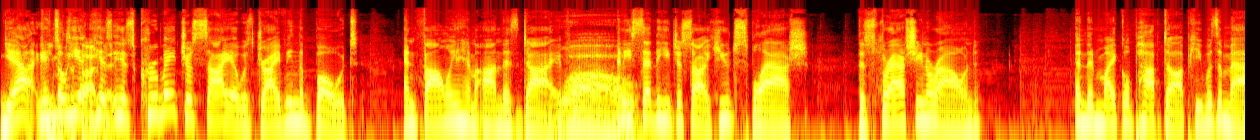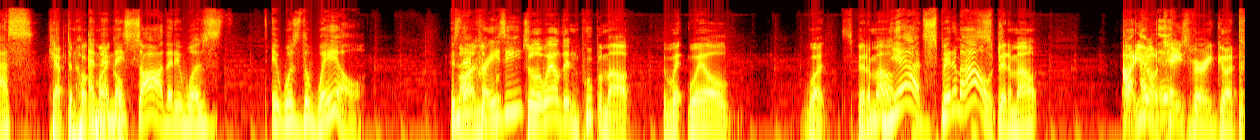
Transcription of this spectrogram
Yeah, and so he his his crewmate Josiah was driving the boat and following him on this dive. Whoa. And he said that he just saw a huge splash, this thrashing around, and then Michael popped up. He was a mess. Captain Hook and then they saw that it was it was the whale. Isn't that On the- crazy? so the whale didn't poop him out. The wh- whale, what? Spit him out? yeah, spit him out. Spit him out. Oh, you I- don't it- taste very good.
